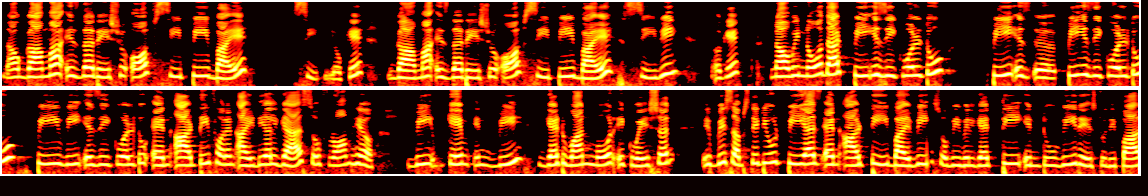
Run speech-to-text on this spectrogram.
now gamma is the ratio of cp by cv okay gamma is the ratio of cp by cv okay now we know that p is equal to P is uh, P is equal to PV is equal to nRT for an ideal gas. So from here we came in we get one more equation. If we substitute P as nRT by V, so we will get T into V raised to the power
